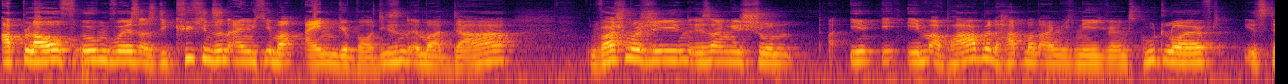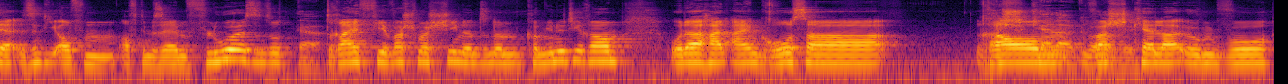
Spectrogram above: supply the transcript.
Ablauf irgendwo ist. Also die Küchen sind eigentlich immer eingebaut. Die sind immer da. Waschmaschinen ist eigentlich schon im, Apartment hat man eigentlich nicht, wenn es gut läuft, ist der, sind die auf, dem, auf demselben Flur, es sind so ja. drei, vier Waschmaschinen in so einem Community-Raum. Oder halt ein großer Raum, Waschkeller, Waschkeller irgendwo.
